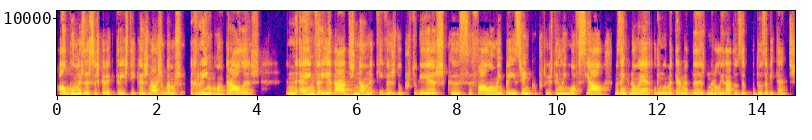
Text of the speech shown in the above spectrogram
Algumas dessas características nós vamos reencontrá-las em variedades não nativas do português que se falam em países em que o português tem língua oficial, mas em que não é língua materna da generalidade dos, dos habitantes.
